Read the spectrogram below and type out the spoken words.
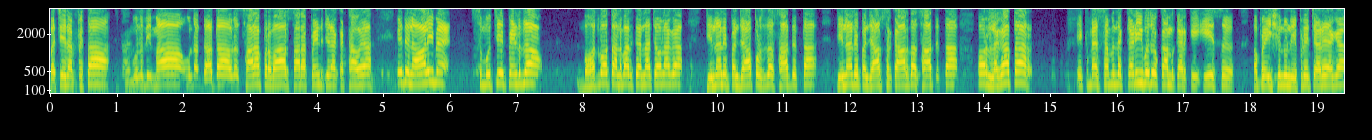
ਬੱਚੇ ਦਾ ਪਿਤਾ, ਉਹਨਾਂ ਦੀ ਮਾਂ, ਉਹਨਾਂ ਦਾਦਾ, ਉਹਨਾਂ ਸਾਰਾ ਪਰਿਵਾਰ, ਸਾਰਾ ਪਿੰਡ ਜਿਹੜਾ ਇਕੱਠਾ ਹੋਇਆ। ਇਹਦੇ ਨਾਲ ਹੀ ਮੈਂ ਸਮੁੱਚੇ ਪਿੰਡ ਦਾ ਬਹੁਤ ਬਹੁਤ ਧੰਨਵਾਦ ਕਰਨਾ ਚਾਹੁੰਦਾਗਾ ਜਿਨ੍ਹਾਂ ਨੇ ਪੰਜਾਬ ਪੁਲਿਸ ਦਾ ਸਾਥ ਦਿੱਤਾ, ਜਿਨ੍ਹਾਂ ਨੇ ਪੰਜਾਬ ਸਰਕਾਰ ਦਾ ਸਾਥ ਦਿੱਤਾ ਔਰ ਲਗਾਤਾਰ ਇੱਕ ਮੈਂ ਸਮਝਦਾ ਕੜੀ ਵਜੋਂ ਕੰਮ ਕਰਕੇ ਇਸ ਆਪਰੇਸ਼ਨ ਨੂੰ ਨੇਪਰੇ ਚਾੜਿਆ ਗਿਆ।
